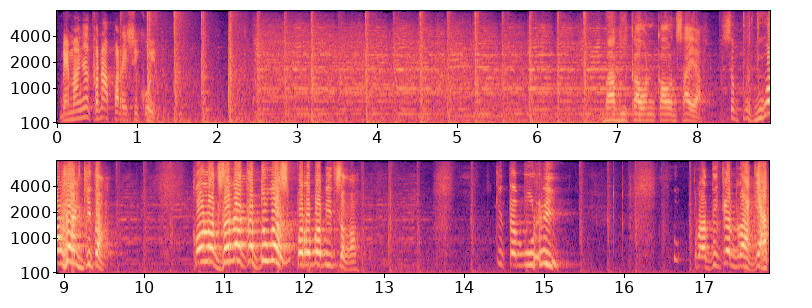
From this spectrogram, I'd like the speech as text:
Memangnya kenapa resiko itu? Bagi kawan-kawan saya, seperjuangan kita. Kau laksanakan tugas para babinsa. Kita murni. Perhatikan rakyat.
